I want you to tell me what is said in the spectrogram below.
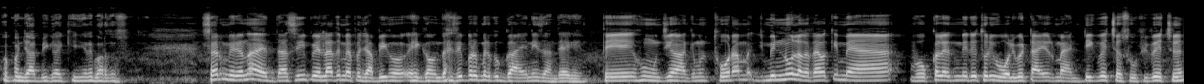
ਕੋਈ ਪੰਜਾਬੀ ਗਾਇਕੀ, ਇਹਦੇ ਬਾਰੇ ਦੱਸੋ। ਸਰ ਮੇਰੇ ਨਾ ਇਦਾਂ ਸੀ ਪਹਿਲਾਂ ਤੇ ਮੈਂ ਪੰਜਾਬੀ ਗਾ- ਇਹ ਗਾਉਂਦਾ ਸੀ ਪਰ ਮੇਰੇ ਕੋਲ ਗਾਏ ਨਹੀਂ ਜਾਂਦੇ ਹੈਗੇ। ਤੇ ਹੁਣ ਜੀ ਆ ਕੇ ਮੈਨੂੰ ਥੋੜਾ ਮੈਨੂੰ ਲੱਗਦਾ ਵਾ ਕਿ ਮੈਂ ਵੋਕਲ ਮੇਰੇ ਥੋੜੀ ਵੋਲੀਵੁੱਡ ਟਾਈ ਰੋਮਾਂਟਿਕ ਵਿੱਚ ਸੂਫੀ ਵਿੱਚ।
